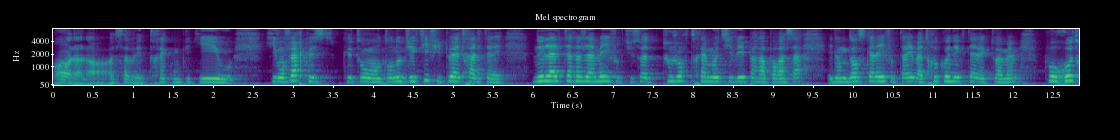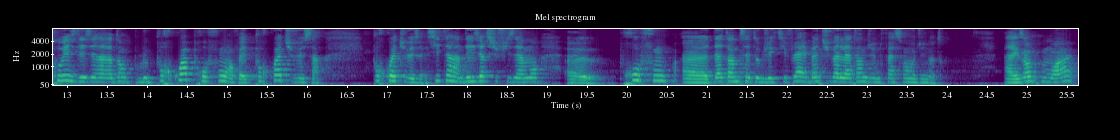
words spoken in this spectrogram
oh là là, ça va être très compliqué ou qui vont faire que, ton, ton objectif il peut être altéré. Ne l'altère jamais, il faut que tu sois toujours très motivé par rapport à ça. Et donc dans ce cas-là, il faut que tu arrives à te reconnecter avec toi-même pour retrouver ce désir ardent, le pourquoi profond en fait, pourquoi tu veux ça? Pourquoi tu veux ça? Si tu as un désir suffisamment euh, profond euh, d'atteindre cet objectif-là, eh ben tu vas l'atteindre d'une façon ou d'une autre. Par exemple, moi,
